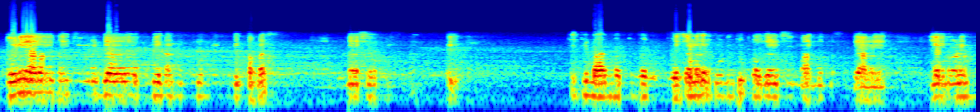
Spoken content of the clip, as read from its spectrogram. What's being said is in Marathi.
दोन्ही आरोपितांच्या विरुद्ध गुन्हे दाखल करून तपास आहे किती मालमत्ता याच्यामध्ये फोर्टी टू थाउजंडची मालमत्ता सध्या आम्ही इलेक्ट्रॉनिक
